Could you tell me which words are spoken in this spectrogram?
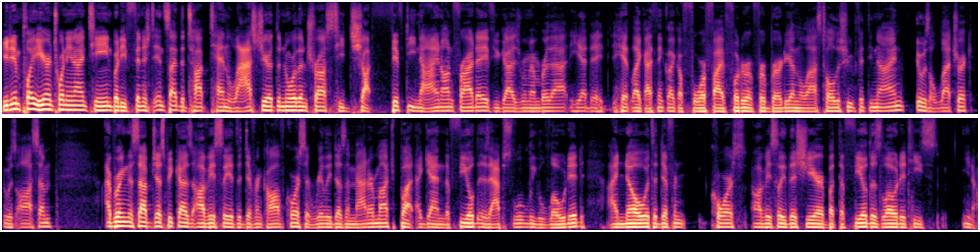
he didn't play here in 2019, but he finished inside the top 10 last year at the Northern Trust. He shot 59 on Friday. If you guys remember that, he had to hit like I think like a four or five footer for birdie on the last hole to shoot 59. It was electric. It was awesome. I bring this up just because obviously it's a different golf course. It really doesn't matter much. But again, the field is absolutely loaded. I know it's a different course, obviously, this year, but the field is loaded. He's, you know,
